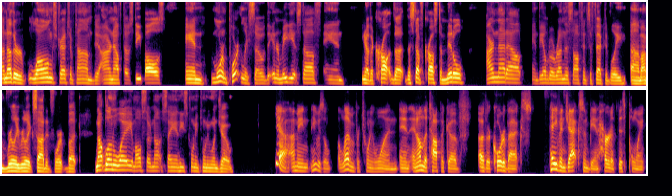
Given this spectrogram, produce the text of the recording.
another long stretch of time to iron out those deep balls, and more importantly, so the intermediate stuff and you know the cro- the the stuff across the middle, iron that out and be able to run this offense effectively. Um, I'm really really excited for it, but not blown away. I'm also not saying he's 2021 Joe. Yeah, I mean, he was a- 11 for 21. And and on the topic of other quarterbacks, Tayven Jackson being hurt at this point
